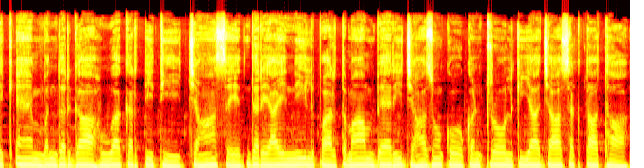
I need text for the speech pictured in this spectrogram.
एक अहम बंदरगाह हुआ करती थी, जहाँ से दरियाए नील पर तमाम बहरी जहाज़ों को कंट्रोल किया जा सकता था।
